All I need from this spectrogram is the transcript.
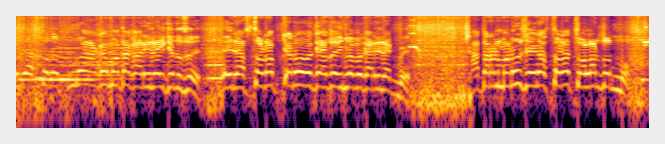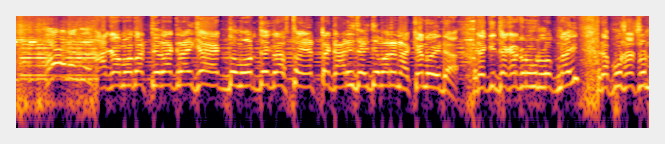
এই রাস্তাটা পুরো আগামাথা গাড়ি রেখে দিয়েছে এই রাস্তাটা কেন এইভাবে গাড়ি রাখবে? সাধারণ মানুষ এই রাস্তাটা চলার জন্য। আগামাথা ট্রাক রাখা একদম অর্ধেক রাস্তায় একটা গাড়ি যাইতে পারে না। কেন এটা? এটা কি দেখার কোনো লোক নাই? এটা প্রশাসন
